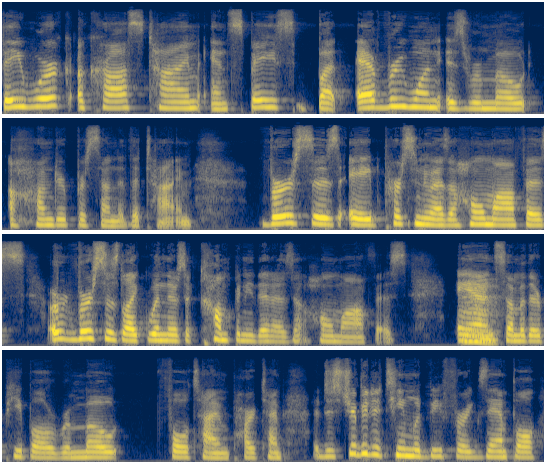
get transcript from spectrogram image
they work across time and space, but everyone is remote 100% of the time versus a person who has a home office or versus like when there's a company that has a home office and mm. some of their people are remote full-time part-time a distributed team would be for example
